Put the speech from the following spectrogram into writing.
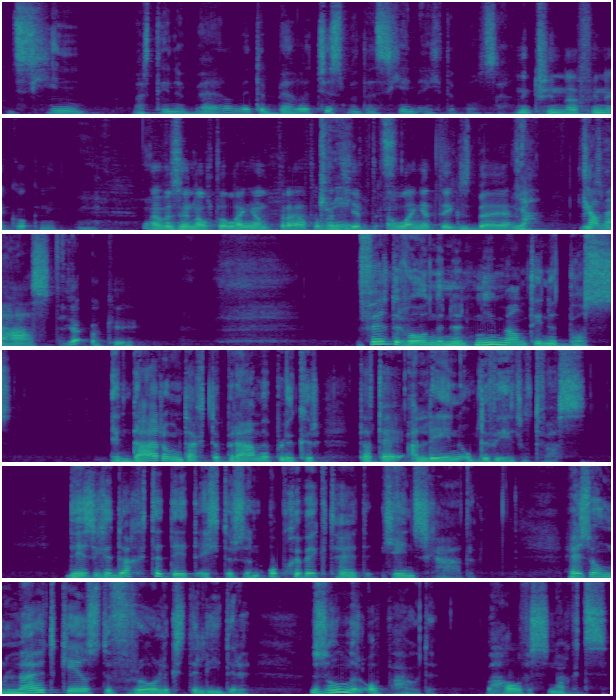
Misschien Martine Bijl met de belletjes, maar dat is geen echte bossa. Ik vind, dat vind ik ook niet. Maar we zijn al te lang aan het praten, want je hebt een lange tekst bij. Hè? Ja, ik ga me haasten. Ja, oké. Verder woonde er niemand in het bos. En daarom dacht de bramenplukker dat hij alleen op de wereld was. Deze gedachte deed echter zijn opgewektheid geen schade. Hij zong luidkeels de vrolijkste liederen, zonder ophouden, behalve s'nachts,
